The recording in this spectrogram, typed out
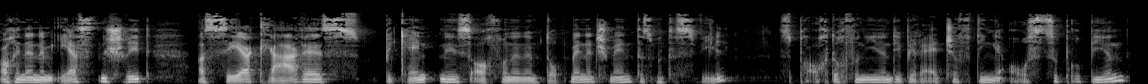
auch in einem ersten Schritt ein sehr klares Bekenntnis auch von einem Top-Management, dass man das will es braucht auch von ihnen die Bereitschaft, Dinge auszuprobieren,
